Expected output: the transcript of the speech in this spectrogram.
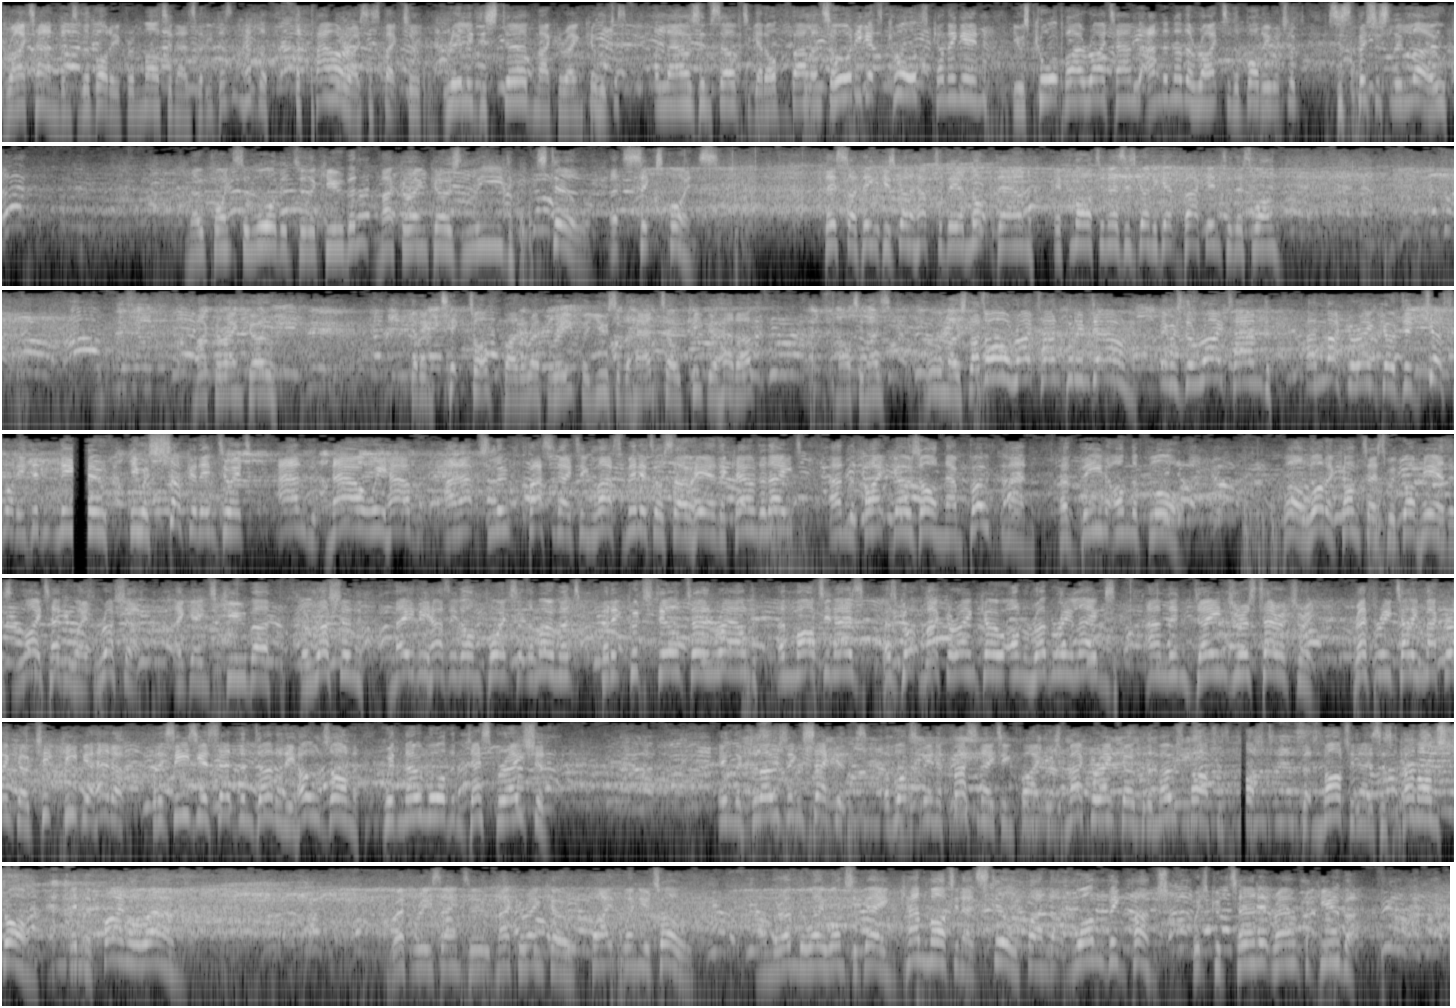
Right hand into the body from Martinez, but he doesn't have the, the power, I suspect, to really disturb Makarenko, who just allows himself to get off balance. Oh, and he gets caught coming in. He was caught by a right hand and another right to the body, which looked suspiciously low. No points awarded to the Cuban. Makarenko's lead still at six points. This, I think, is going to have to be a knockdown if Martinez is going to get back into this one. Makarenko getting ticked off by the referee for use of the head, told keep your head up. Martinez almost lands. Oh, right hand put him down. It was the right hand, and Makarenko did just what he didn't need to. He was suckered into it, and now we have an absolute fascinating last minute or so here. The count at eight, and the fight goes on. Now, both men have been on the floor. Well, what a contest we've got here. This light heavyweight, Russia against Cuba. The Russian maybe has it on points at the moment, but it could still turn round. And Martinez has got Makarenko on rubbery legs and in dangerous territory. Referee telling Makarenko, keep your head up, but it's easier said than done, and he holds on with no more than desperation in the closing seconds of what's been a fascinating fight, which Makarenko for the most part has lost, but Martinez has come on strong in the final round. Referee saying to Makarenko, fight when you're told. And we're underway once again. Can Martinez still find that one big punch which could turn it round for Cuba?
